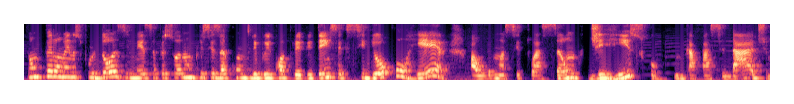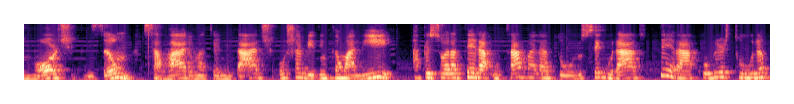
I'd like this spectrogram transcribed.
Então, pelo menos por 12 meses, a pessoa não precisa contribuir com a Previdência, que se lhe ocorrer alguma situação de risco, incapacidade, morte, prisão, salário, maternidade, poxa vida, então ali a pessoa terá, o trabalhador, o segurado, terá cobertura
